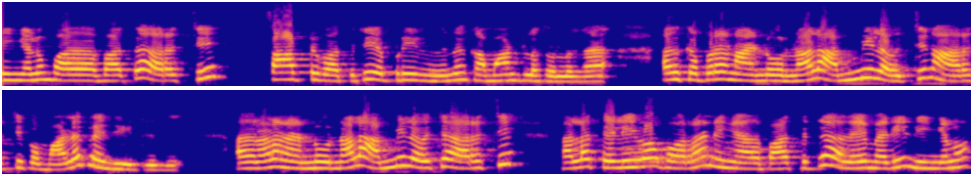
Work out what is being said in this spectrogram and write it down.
நீங்களும் பா பார்த்து அரைச்சி சாப்பிட்டு பார்த்துட்டு எப்படி இருந்ததுன்னு கமாண்டில் சொல்லுங்கள் அதுக்கப்புறம் நான் இன்னொரு நாள் அம்மியில் வச்சு நான் அரைச்சி இப்போ மழை பெஞ்சிக்கிட்டு இருக்கு. அதனால் நான் இன்னொரு நாள் அம்மியில் வச்சு அரைச்சி நல்லா தெளிவாக போடுறேன். நீங்கள் அதை பார்த்துட்டு அதே மாதிரி நீங்களும்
